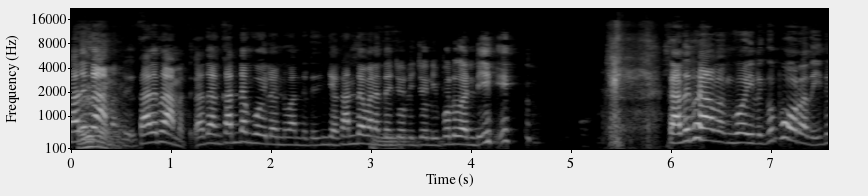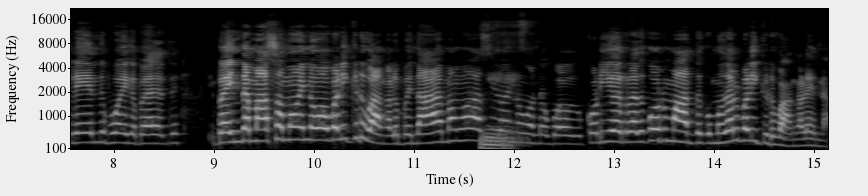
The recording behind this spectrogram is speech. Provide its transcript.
கதிர்காமத்து கதிர்காமத்துக்கு அதான் கந்தன் கோயில் வந்துட்டு இங்க கந்தவனத்தை சொல்லி சொல்லி பொழுவண்டி. கதிர்காமன் கோயிலுக்கு போறது. இதுல இருந்து போய் இப்ப இந்த மாசமும் இன்னும் வலிக்கிடுவாங்களே. இப்ப இந்த அமாவாசை இன்னும் அந்த கொ- கொடியேறுறதுக்கு ஒரு மாதத்துக்கு முதல் வலிக்கிடுவாங்களே என்ன?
